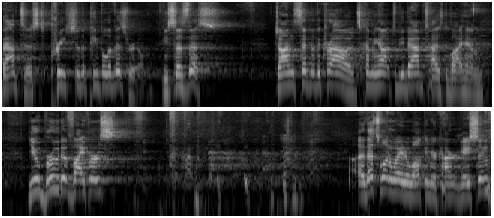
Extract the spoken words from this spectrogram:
Baptist preach to the people of Israel? He says this John said to the crowds coming out to be baptized by him, You brood of vipers. uh, that's one way to welcome your congregation.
